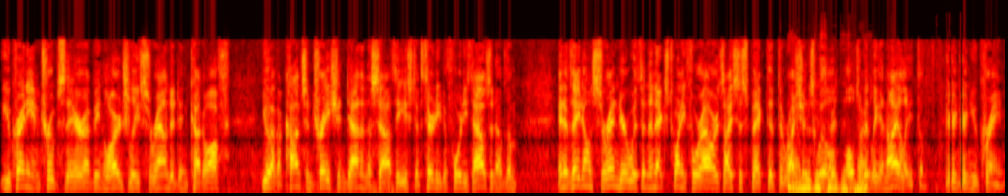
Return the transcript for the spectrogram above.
Ukrainian troops there have been largely surrounded and cut off. You have a concentration down in the southeast of 30 to 40,000 of them. And if they don't surrender within the next 24 hours, I suspect that the Russians will ultimately part. annihilate them here in Ukraine.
